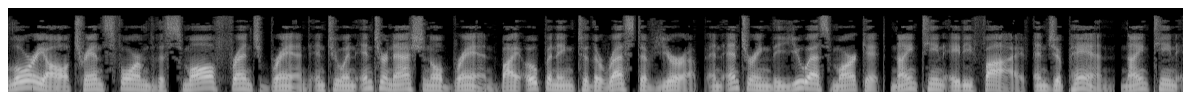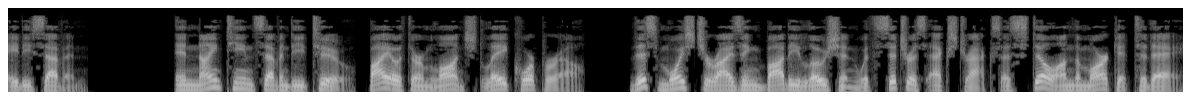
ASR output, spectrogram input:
L'Oréal transformed the small French brand into an international brand by opening to the rest of Europe and entering the US market 1985 and Japan 1987. In 1972, Biotherm launched Lait Corporel. This moisturizing body lotion with citrus extracts is still on the market today.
